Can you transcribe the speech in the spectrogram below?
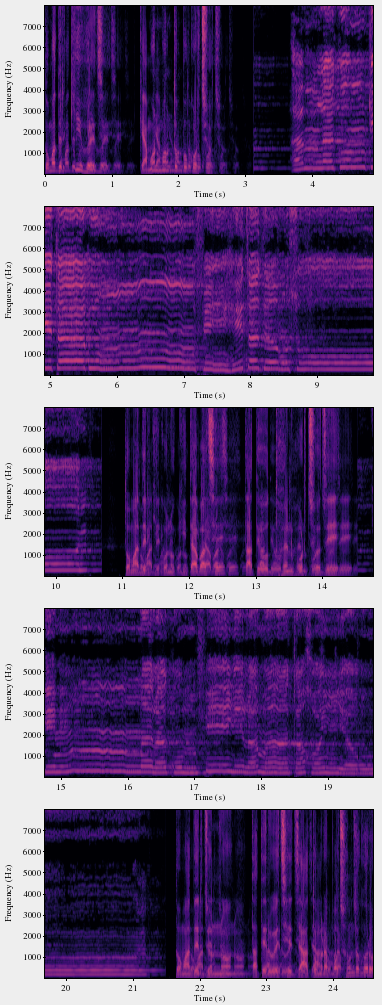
তোমাদের কি হয়েছে কেমন মন্তব্য করছো أم لكم كتاب فيه تدرسون তোমাদের কি কোনো কিতাব আছে তাতে অধ্যয়ন করছো যে إن لكم فيه لما تخيرون তোমাদের জন্য তাতে রয়েছে যা তোমরা পছন্দ করো।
